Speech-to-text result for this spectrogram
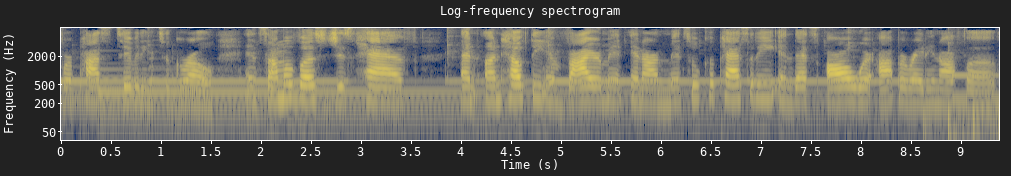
for positivity to grow. And some of us just have an unhealthy environment in our mental capacity, and that's all we're operating off of.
